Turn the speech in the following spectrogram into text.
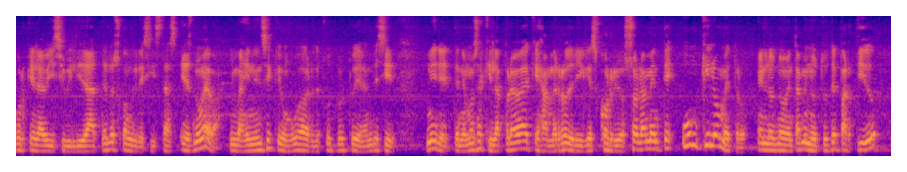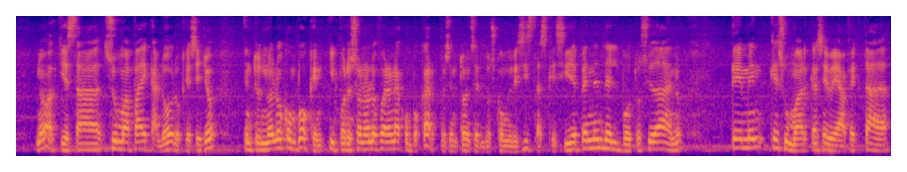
porque la visibilidad de los congresistas es nueva. Imagínense que un jugador de fútbol pudieran decir, mire, tenemos aquí la prueba de que James Rodríguez corrió solamente un kilómetro en los 90 minutos de partido, ¿no? Aquí está su mapa de calor o qué sé yo, entonces no lo convoquen y por eso no lo fueran a convocar. Pues entonces los congresistas que sí dependen del voto ciudadano temen que su marca se vea afectada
